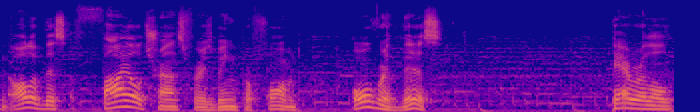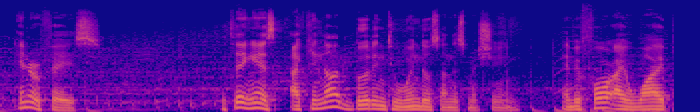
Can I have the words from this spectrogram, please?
And all of this file transfer is being performed over this parallel interface. The thing is, I cannot boot into Windows on this machine. And before I wipe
